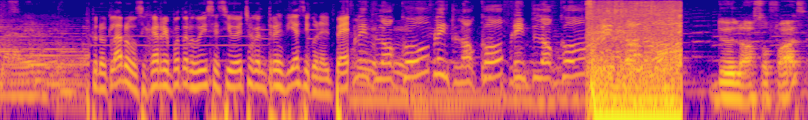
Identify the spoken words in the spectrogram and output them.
para verlo. Pero claro, si Harry Potter hubiese sido hecho en tres días y con el pe... Flint loco, Flint loco, Flint loco, Flint loco. ¿De Last of Us?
